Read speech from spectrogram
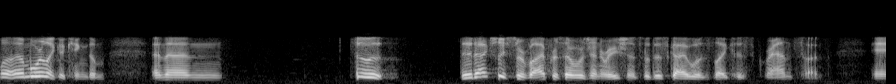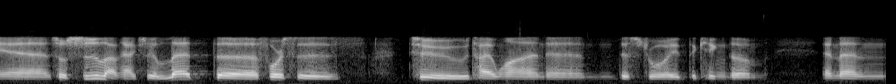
well, more like a kingdom, and then so it actually survived for several generations. So this guy was like his grandson, and so Shi Lang actually led the forces to Taiwan and destroyed the kingdom, and then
